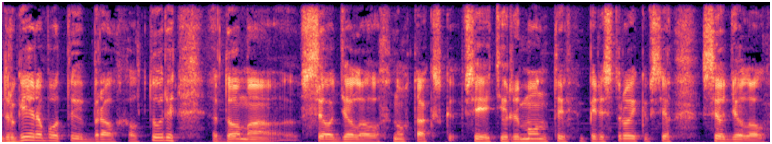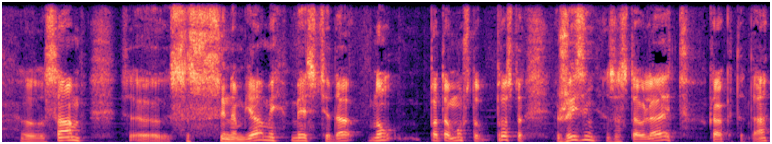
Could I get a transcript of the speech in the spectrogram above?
другие работы, брал халтуры, дома все делал, ну так, все эти ремонты, перестройки, все, все делал сам, с сыновьями вместе, да, ну, потому что просто жизнь заставляет как-то, да.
